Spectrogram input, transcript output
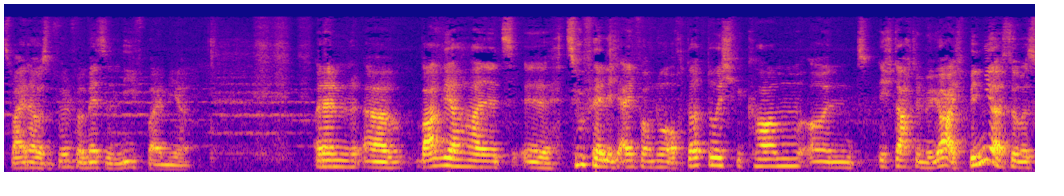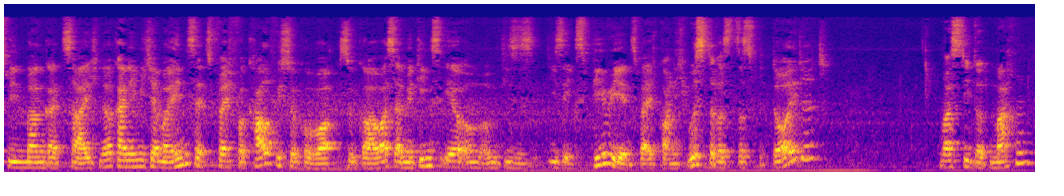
2005er Messe lief bei mir. Und dann äh, waren wir halt äh, zufällig einfach nur auch dort durchgekommen und ich dachte mir, ja, ich bin ja sowas wie ein Manga-Zeichner, kann ich mich ja mal hinsetzen, vielleicht verkaufe ich sogar, sogar was. Aber mir ging es eher um, um dieses, diese Experience, weil ich gar nicht wusste, was das bedeutet, was die dort machen.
